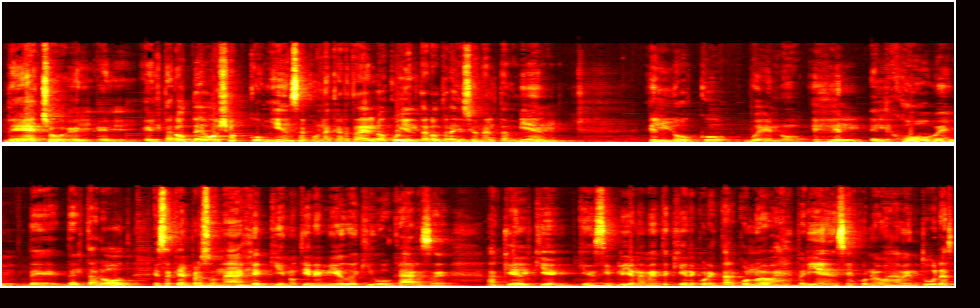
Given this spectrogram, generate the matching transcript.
De hecho, el, tarot de Osho comienza con la carta del loco y el tarot tradicional también. El loco, bueno, es el, joven del tarot, es aquel personaje quien no tiene miedo a equivocarse, aquel quien, quien simplemente quiere conectar con nuevas experiencias, con nuevas aventuras.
